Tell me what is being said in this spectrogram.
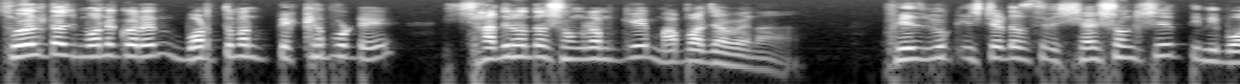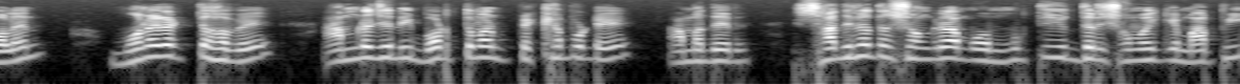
সোহেল তাজ মনে করেন, বর্তমান প্রেক্ষাপটে স্বাধীনতা সংগ্রামকে মাপা যাবে না। ফেসবুক স্ট্যাটাসের শেষ অংশে তিনি বলেন, মনে রাখতে হবে, আমরা যদি বর্তমান প্রেক্ষাপটে আমাদের স্বাধীনতা সংগ্রাম ও মুক্তিযুদ্ধের সময়কে মাপি,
